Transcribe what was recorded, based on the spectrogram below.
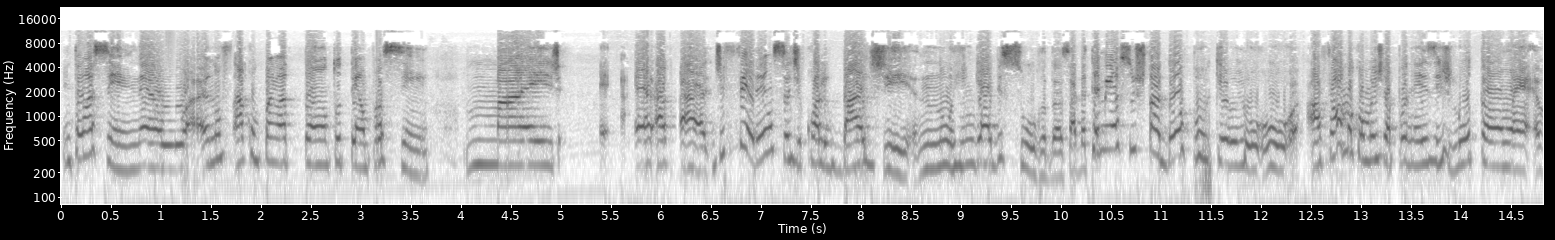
Então, assim, né, eu, eu não acompanho há tanto tempo assim. Mas é, é, a, a, diferença de qualidade no ringue é absurda, sabe? Até meio assustador, porque o, o, a forma como os japoneses lutam, é,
